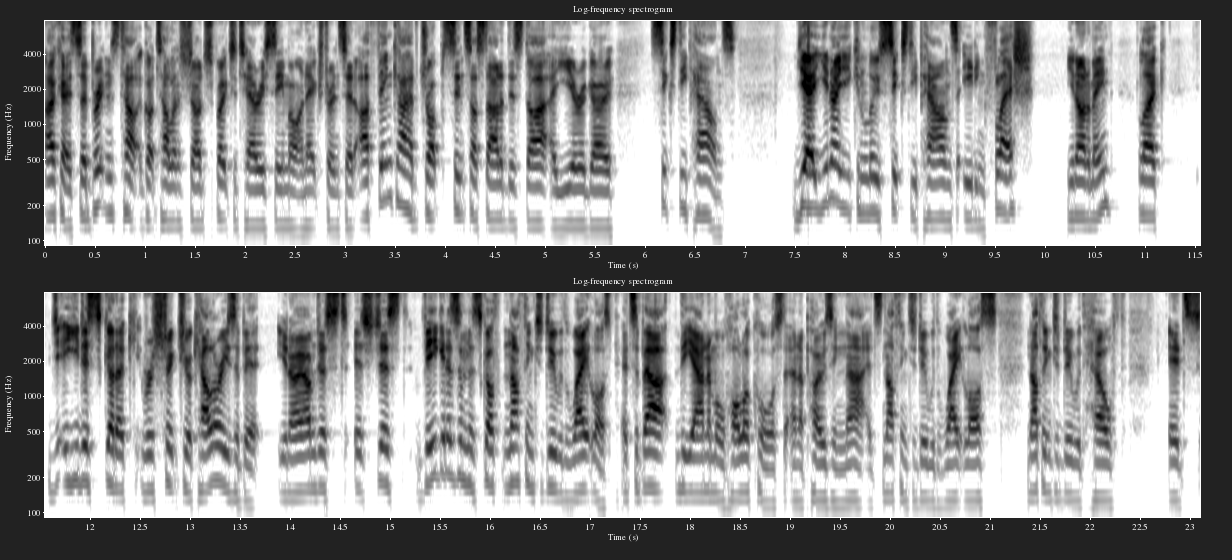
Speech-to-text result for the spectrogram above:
Okay, so Britain's Got Talent judge spoke to Terri Seymour on Extra and said, I think I have dropped since I started this diet a year ago 60 pounds. Yeah, you know you can lose 60 pounds eating flesh. You know what I mean? Like, you just got to restrict your calories a bit. You know, I'm just, it's just, veganism has got nothing to do with weight loss. It's about the animal holocaust and opposing that. It's nothing to do with weight loss, nothing to do with health. It's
